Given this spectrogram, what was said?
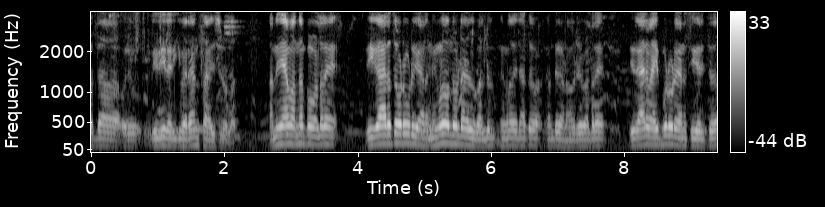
എന്താ ഒരു രീതിയിൽ എനിക്ക് വരാൻ സാധിച്ചിട്ടുള്ളത്. അന്ന് ഞാൻ വന്നപ്പോൾ വളരെ വികാരത്തോടു കൂടിയാണ്. നിങ്ങൾ വന്നുകൊണ്ടായിരുന്നു പലരും നിങ്ങൾ അതിനകത്ത് കണ്ടു കാണാം അവർ വളരെ വികാര വായ്പോടുകൂടിയാണ് സ്വീകരിച്ചത്.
